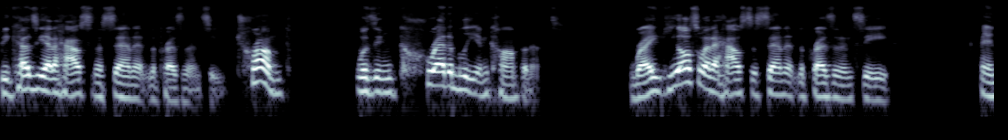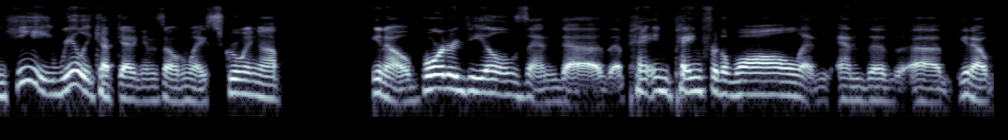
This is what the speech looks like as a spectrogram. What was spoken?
Because he had a house and a senate and the presidency trump was incredibly incompetent right? He also had a house a senate and the presidency and he really kept getting in his own way screwing up you know border deals and uh, paying paying for the wall and and the uh, you know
